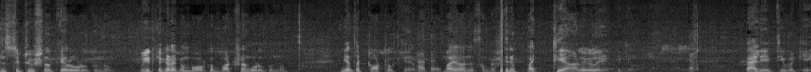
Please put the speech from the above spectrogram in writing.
ഇൻസ്റ്റിറ്റ്യൂഷണൽ കെയർ കൊടുക്കുന്നു. വീട്ടിൽ കിടക്കുമ്പോൾ അവർക്ക് ഭക്ഷണം കൊടുക്കുന്നു. ഇങ്ങനത്തെ ടോട്ടൽ കെയർ. വയോജന സംരക്ഷണത്തിന് പറ്റിയ ആളുകളെ ഏൽപ്പിക്കണം. പാലിയേറ്റീവ് ഒക്കെ.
